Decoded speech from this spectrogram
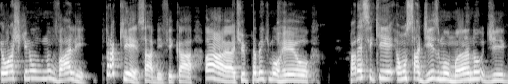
eu acho que não, não vale. Pra quê, sabe? Ficar, ah, tipo, também que morreu. Parece que é um sadismo humano de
